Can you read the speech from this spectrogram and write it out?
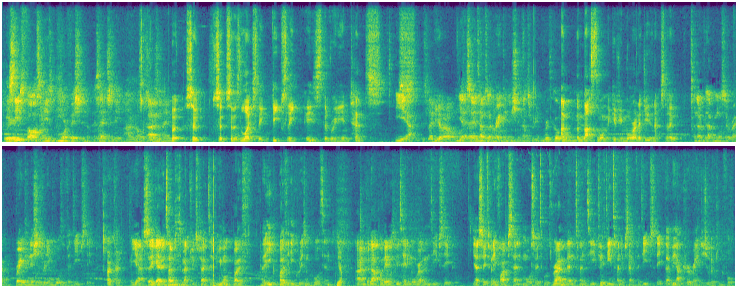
He weird. sleeps faster and he's more efficient, essentially. I don't know what's Um, his name. But so, so so there's light sleep. Deep sleep is the really intense. Yeah. it's like Yeah. you're Yeah, so in terms of like brain condition, that's really Red gold. And, and that's the one that gives you more energy the next day. and that would be more so REM. Brain condition is really important for deep sleep. Okay. Yeah, so again, in terms of the metric perspective, you want both. They're equal, both are equally as important. Yeah. Um, but at that point, they want to be attaining more REM than deep sleep. Yeah, so 25% more so towards REM, then 20, 15, 20% for deep sleep. That'd be accurate ranges you're looking for.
